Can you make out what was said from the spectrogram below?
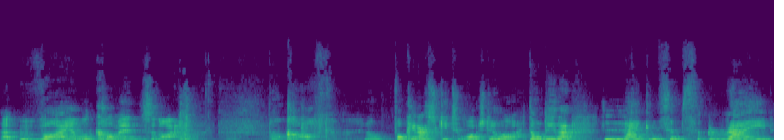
Uh, vile comments like, fuck off. I don't fucking ask you to watch, do I? Don't do that. Like and subscribe.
